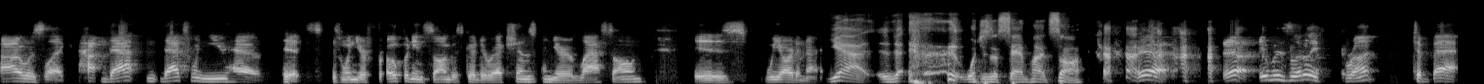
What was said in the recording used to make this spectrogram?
I was like, that that's when you have hits is when your opening song is "Good Directions" and your last song is "We Are Tonight." Yeah, that, which is a Sam Hunt song. yeah, yeah, it was literally front to back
